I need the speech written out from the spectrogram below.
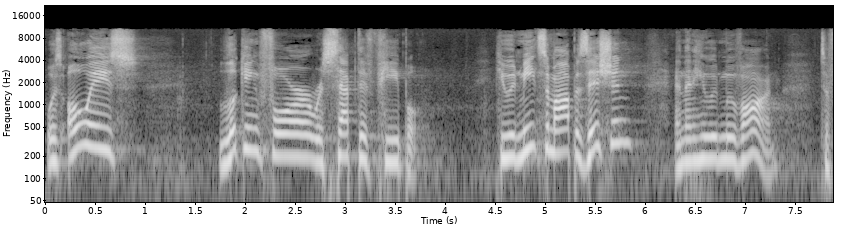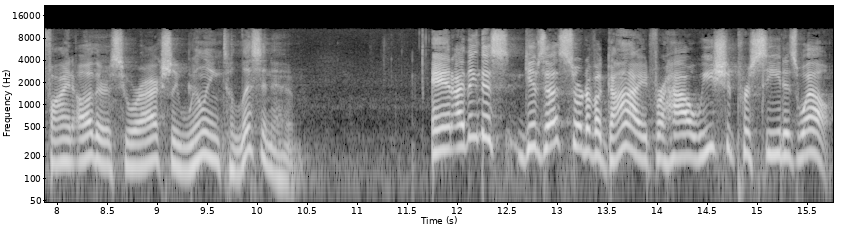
was always looking for receptive people. He would meet some opposition and then he would move on to find others who were actually willing to listen to him. And I think this gives us sort of a guide for how we should proceed as well.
